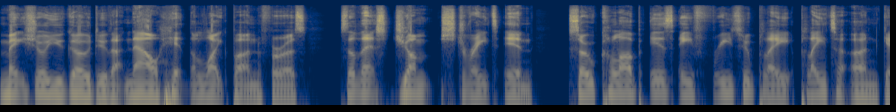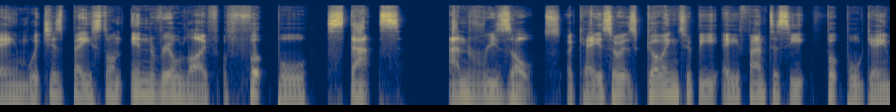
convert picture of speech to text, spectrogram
make sure you go do that now. Hit the like button for us. So let's jump straight in. So Club is a free-to-play, play-to-earn game which is based on in real life football stats and results. Okay, so it's going to be a fantasy football game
